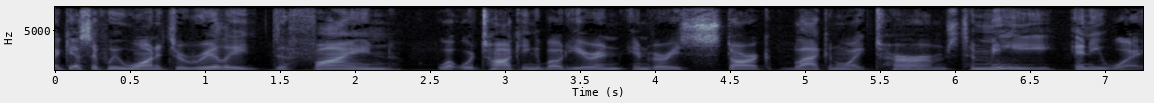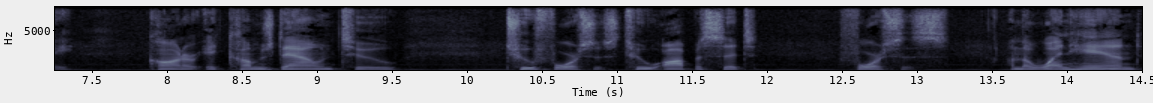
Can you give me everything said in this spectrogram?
I guess if we wanted to really define what we're talking about here in, in very stark black and white terms, to me, anyway, Connor, it comes down to two forces, two opposite forces. On the one hand,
